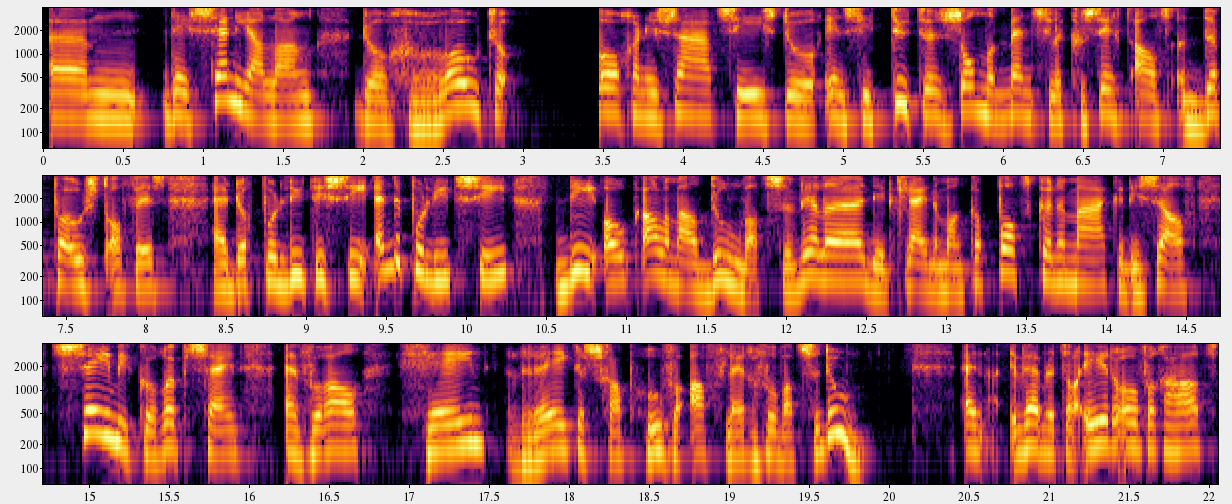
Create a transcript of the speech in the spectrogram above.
um, decennia lang door grote organisaties, door instituten zonder menselijk gezicht als de Post Office, door politici en de politie, die ook allemaal doen wat ze willen, die de kleine man kapot kunnen maken, die zelf semi-corrupt zijn en vooral geen rekenschap hoeven afleggen voor wat ze doen. En we hebben het al eerder over gehad.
